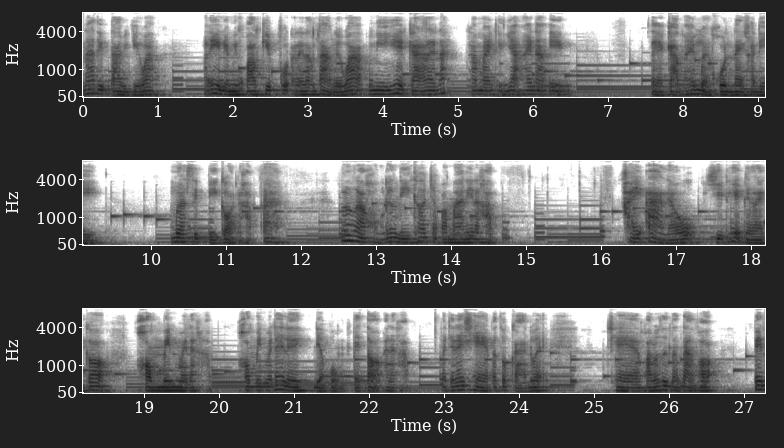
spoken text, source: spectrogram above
หน่าติดตามจริงๆว่า พระเอกเนี่ยมีความเก็บกดอะไรต่างๆหรือว่ามีเหตุการณ์อะไรนะทำไมถึงอยากให้นางเอก แต่กรรมให้เหมือนคนในคดีเมื่อสิบปีก่อนนะครับอ่าเรื่องราวของเรื่องนี้ก็จะประมาณนี้นะครับ ใครอ่านแล้วคิดเห็นยังไงก็คอมเมนต์ไว้นะครับ คอมเมนต์ไว้ได้เลย เดี๋ยวผมไปตอบให้นะครับ มันจะได้แชร์ประสบการณ์ด้วย แชร์ความรู้สึกต่างๆ เพราะเป็น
